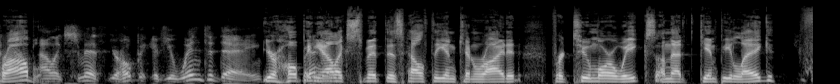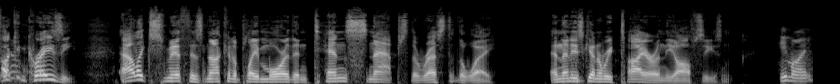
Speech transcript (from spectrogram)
problem. Alex Smith, you're hoping if you win today, You're hoping Alex Smith is healthy and can ride it for two more weeks on that gimpy leg? You're fucking crazy. Alex Smith is not going to play more than 10 snaps the rest of the way. And then he's going to retire in the offseason. He might,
